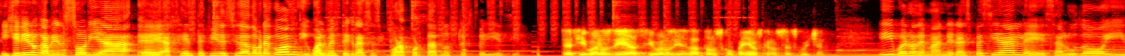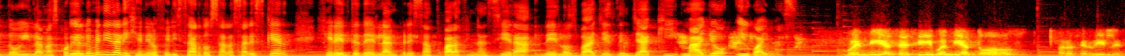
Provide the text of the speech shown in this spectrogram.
Ingeniero Gabriel Soria, eh, agente FIRA en Ciudad Obregón, igualmente gracias por aportarnos tu experiencia. Sí, buenos días y buenos días a todos los compañeros que nos escuchan. Y bueno, de manera especial eh, saludo y doy la más cordial bienvenida al ingeniero Felizardo Salazar Esquer, gerente de la empresa parafinanciera de los Valles del Yaqui, Mayo y Guaymas. Buen día, Ceci, buen día a todos para servirles.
